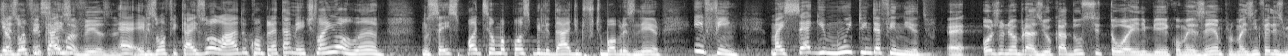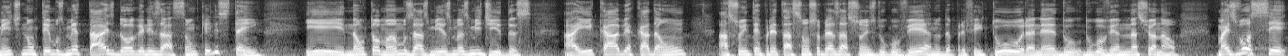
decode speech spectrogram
eles vão ficar uma vez, né? É, eles vão ficar isolados completamente lá em Orlando. Não sei se pode ser uma possibilidade para o futebol brasileiro. Enfim, mas segue muito indefinido. É, hoje o União Brasil, o Cadu citou a NBA como exemplo, mas infelizmente não temos metade da organização que eles têm. e não tomamos as mesmas medidas. Aí cabe a cada um a sua interpretação sobre as ações do governo, da prefeitura, né, do, do governo nacional. Mas você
